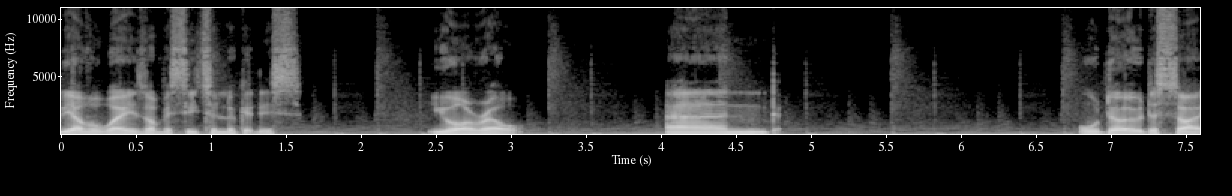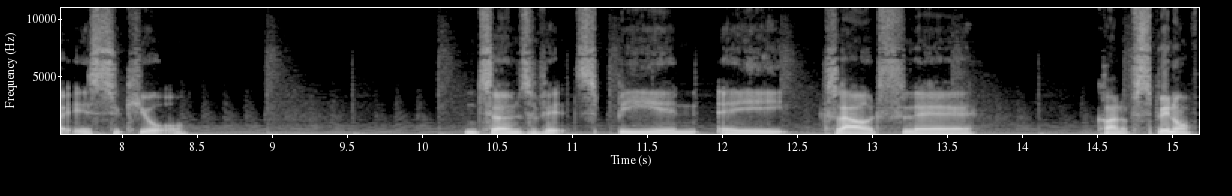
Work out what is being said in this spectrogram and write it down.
The other way is obviously to look at this URL. And although the site is secure in terms of its being a Cloudflare kind of spin off,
